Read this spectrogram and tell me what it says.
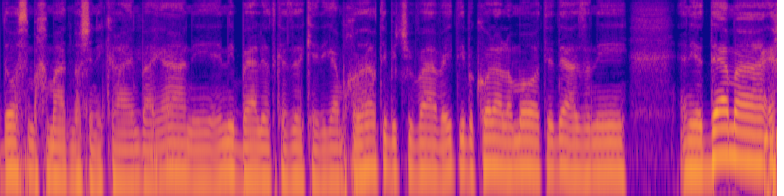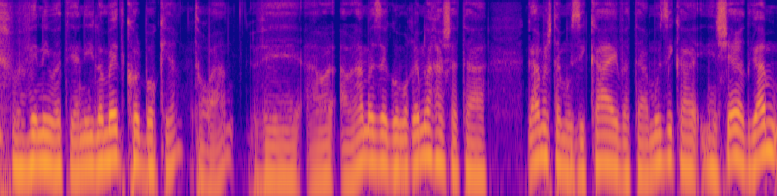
דוס מחמד, מה שנקרא, אין בעיה, אני, אין לי בעיה להיות כזה, כי אני גם חזרתי בתשובה והייתי בכל העולמות, אתה יודע, אז אני, אני יודע מה, איך מבינים אותי. אני לומד כל בוקר תורה, והעולם הזה גומרים לך שאתה, גם כשאתה מוזיקאי ואתה, מוזיקה נשארת גם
